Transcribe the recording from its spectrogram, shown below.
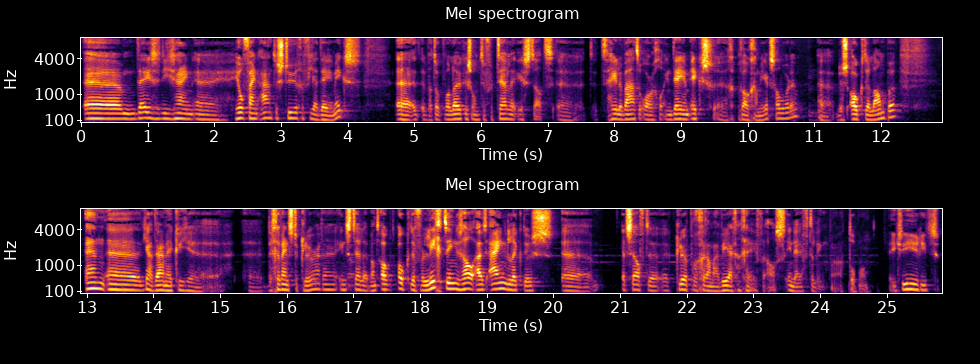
Ehm, deze die zijn eh, heel fijn aan te sturen via DMX. Eh, wat ook wel leuk is om te vertellen is dat eh, het, het hele waterorgel in DMX eh, geprogrammeerd zal worden. Eh, dus ook de lampen. En ja, daarmee kun je de gewenste kleur instellen. Want ook, ook de verlichting zal uiteindelijk dus hetzelfde kleurprogramma weer gaan geven als in de Efteling. Ah, top man. Ik zie hier iets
